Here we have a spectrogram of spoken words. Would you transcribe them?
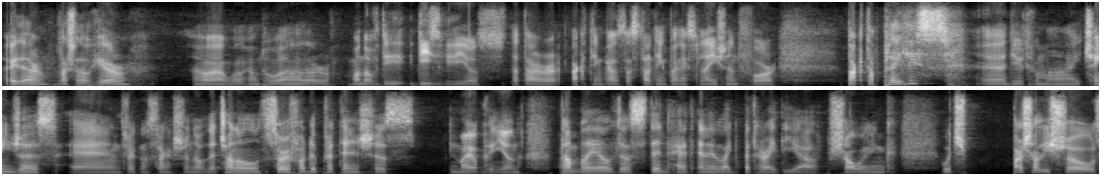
Hey there, Black Shadow here. Uh, welcome to another one of the, these videos that are acting as a starting point explanation for packed up playlists uh, due to my changes and reconstruction of the channel. Sorry for the pretentious, in my opinion, thumbnail. Just didn't had any like better idea showing, which partially shows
